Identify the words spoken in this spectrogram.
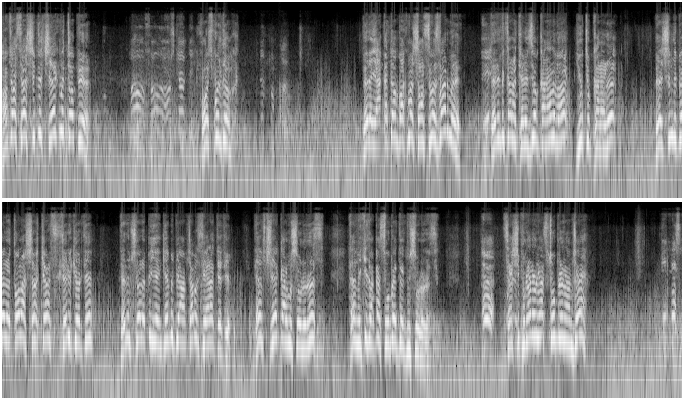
Amca sen şimdi çilek mi topluyorsun? Aa, sağ ol, hoş geldin. Hoş bulduk. Böyle yakından bakma şansımız var mı? Benim bir tane televizyon kanalı var. YouTube kanalı. Ben şimdi böyle dolaşırken sizleri gördüm. Dedim şöyle bir yengemi bir amcamı ziyaret edeyim. Hem çilek almış oluruz. Hem iki dakika sohbet etmiş oluruz. Evet, Sen şimdi bunları nasıl topluyorsun amca? nasıl?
